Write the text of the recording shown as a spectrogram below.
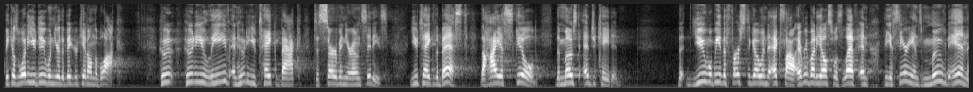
Because what do you do when you're the bigger kid on the block? Who, who do you leave and who do you take back to serve in your own cities? You take the best the highest skilled, the most educated. That you will be the first to go into exile. Everybody else was left, and the Assyrians moved in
